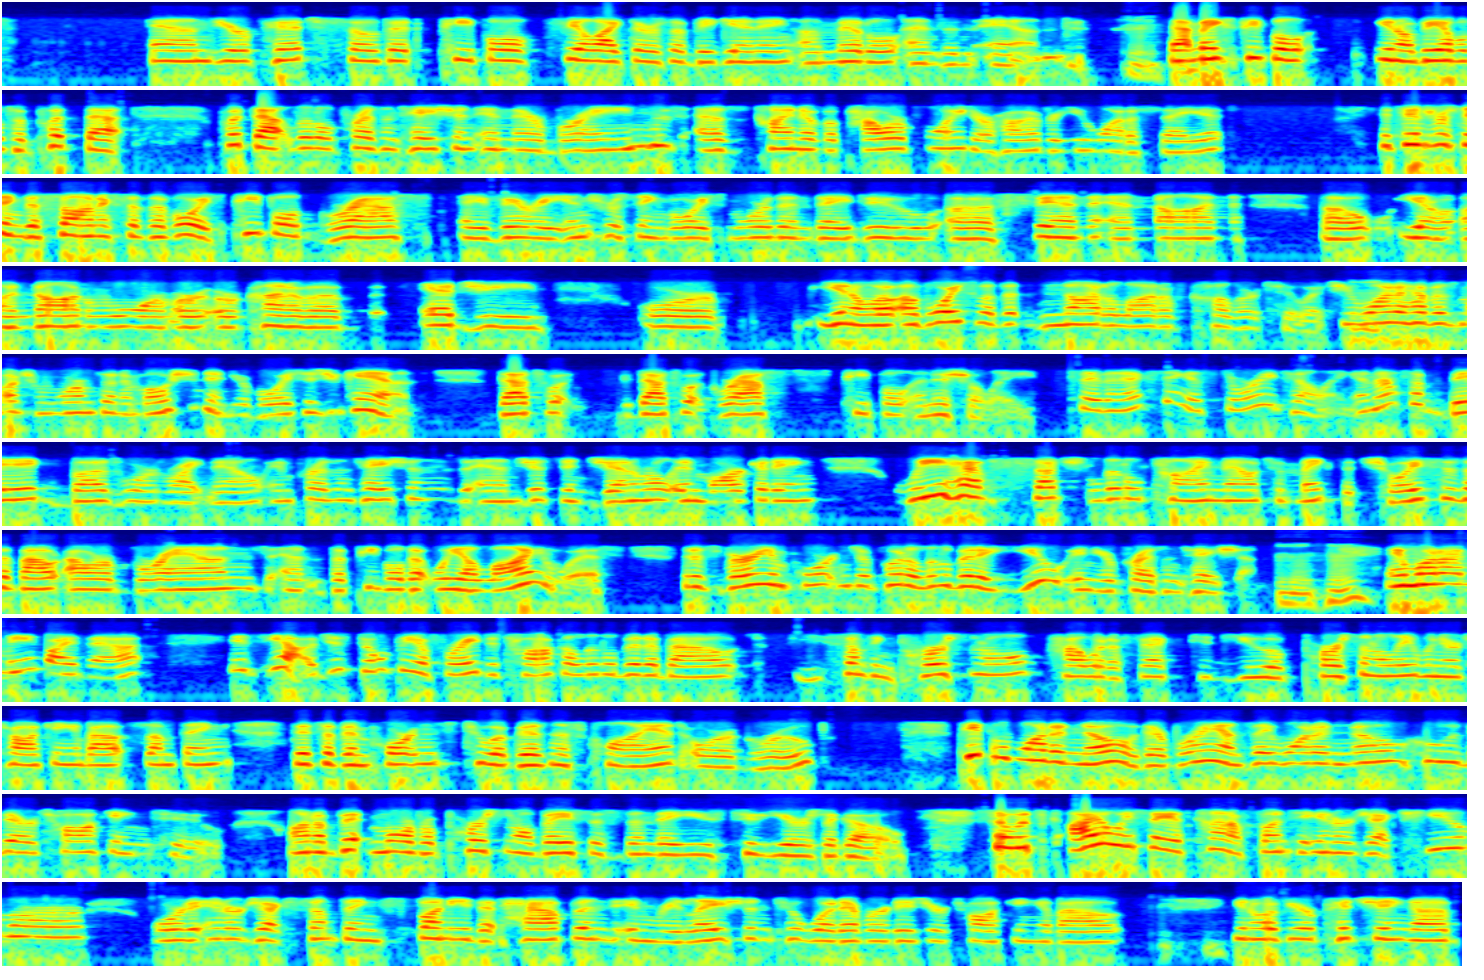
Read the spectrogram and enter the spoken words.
and your pitch so that people feel like there's a beginning, a middle, and an end. Mm-hmm. That makes people you know be able to put that put that little presentation in their brains as kind of a PowerPoint or however you want to say it. It's interesting the sonics of the voice. People grasp a very interesting voice more than they do a thin and non, uh, you know, a non-warm or, or kind of a edgy or you know, a, a voice with not a lot of color to it. You mm. want to have as much warmth and emotion in your voice as you can. That's what that's what grasps people initially. Say the next thing is storytelling, and that's a big buzzword right now in presentations and just in general in marketing. We have such little time now to make the choices about our brands and the people that we align with that it's very important to put a little bit of you in your presentation. Mm-hmm. And what I mean by that is, yeah, just don't be afraid to talk a little bit about something personal, how it affected you personally when you're talking about something that's of importance to a business client or a group people want to know their brands. They want to know who they're talking to on a bit more of a personal basis than they used to years ago. So it's I always say it's kind of fun to interject humor or to interject something funny that happened in relation to whatever it is you're talking about. You know, if you're pitching a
